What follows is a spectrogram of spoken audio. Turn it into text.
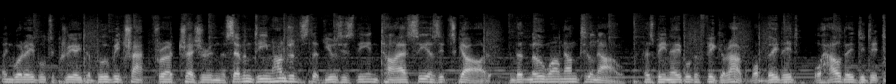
and were able to create a booby trap for a treasure in the 1700s that uses the entire sea as its guard, and that no one until now has been able to figure out what they did, or how they did it,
